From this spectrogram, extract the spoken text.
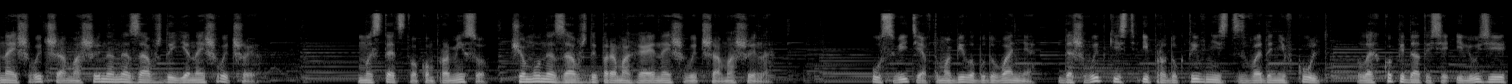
найшвидша машина не завжди є найшвидшою. Мистецтво компромісу, чому не завжди перемагає найшвидша машина. У світі автомобілебудування, де швидкість і продуктивність зведені в культ, легко піддатися ілюзії,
